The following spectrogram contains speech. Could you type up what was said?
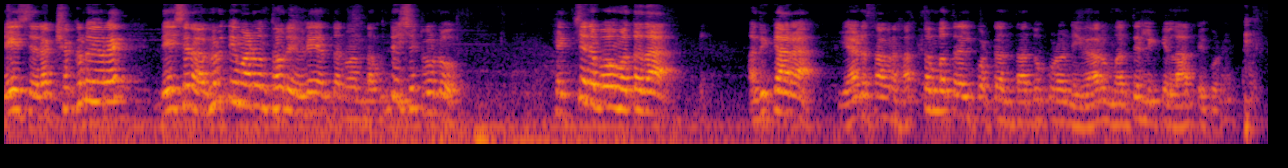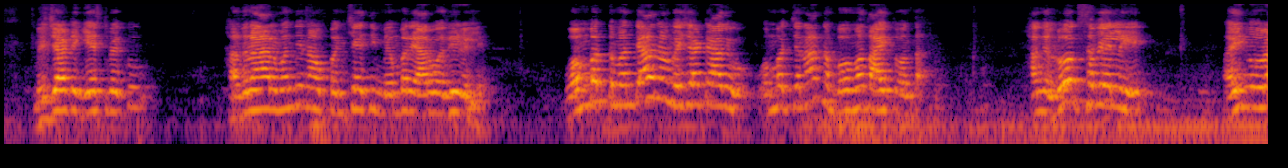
ದೇಶ ರಕ್ಷಕರು ಇವರೇ ದೇಶದ ಅಭಿವೃದ್ಧಿ ಮಾಡುವಂಥವ್ರು ಇವರೇ ಅಂತನ್ನುವಂಥ ಉದ್ದೇಶ ಇಟ್ಕೊಂಡು ಹೆಚ್ಚಿನ ಬಹುಮತದ ಅಧಿಕಾರ ಎರಡು ಸಾವಿರ ಹತ್ತೊಂಬತ್ತರಲ್ಲಿ ಕೊಟ್ಟಂತಹದ್ದು ಕೂಡ ನೀವ್ಯಾರು ಮರೆತಿರ್ಲಿಕ್ಕಿಲ್ಲ ಅಂತ ಕೂಡ ಮೆಜಾರಿಟಿಗೆ ಎಷ್ಟು ಬೇಕು ಹದಿನಾರು ಮಂದಿ ನಾವು ಪಂಚಾಯತಿ ಮೆಂಬರ್ ಯಾರು ಅದೀವಿಲ್ಲ ಒಂಬತ್ತು ಮಂದಿ ಆದ್ರೆ ನಾವು ಮೆಜಾರಿಟಿ ಆದವು. ಒಂಬತ್ತು ಜನ ನಮ್ಮ ಬಹುಮತ ಆಯ್ತು ಅಂತ. ಹಾಗೆ ಲೋಕಸಭೆಯಲ್ಲಿ ಐನೂರ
